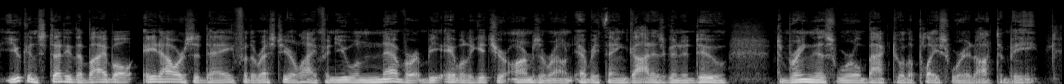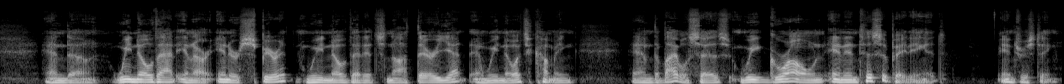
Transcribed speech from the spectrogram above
you can study the Bible eight hours a day for the rest of your life, and you will never be able to get your arms around everything God is going to do to bring this world back to the place where it ought to be. And uh, we know that in our inner spirit. We know that it's not there yet, and we know it's coming. And the Bible says we groan in anticipating it. Interesting.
